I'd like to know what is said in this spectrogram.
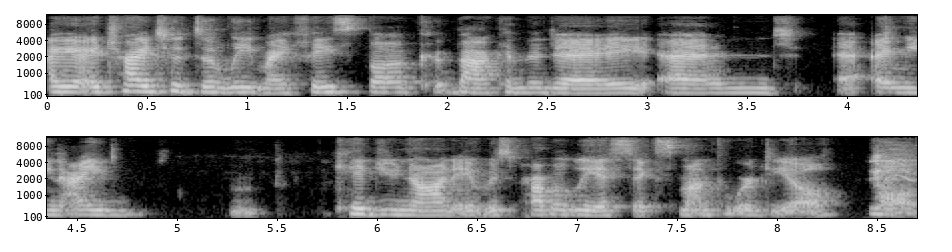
I, I tried to delete my Facebook back in the day. And I mean, I kid you not, it was probably a six month ordeal all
